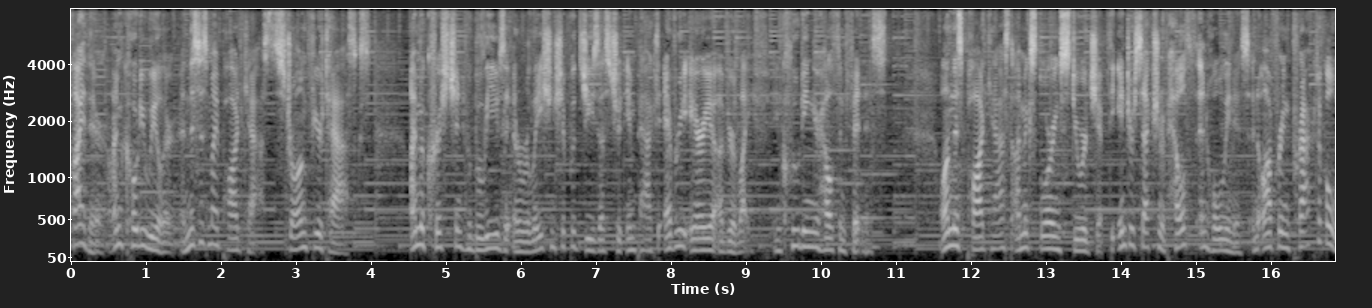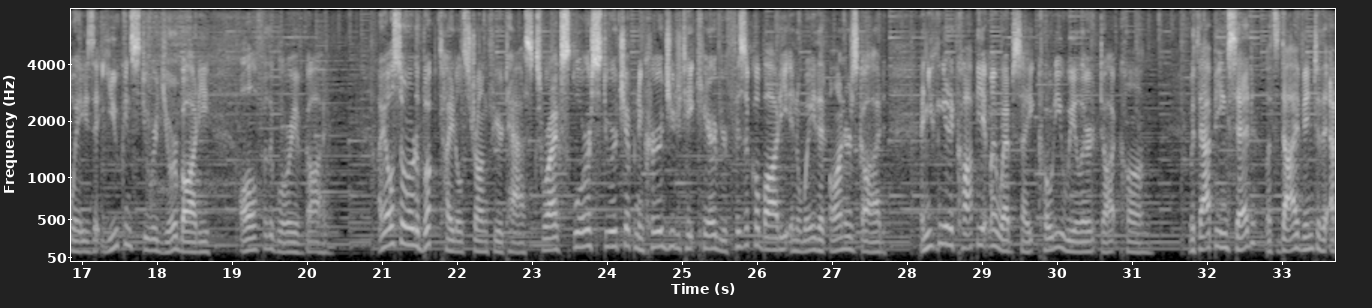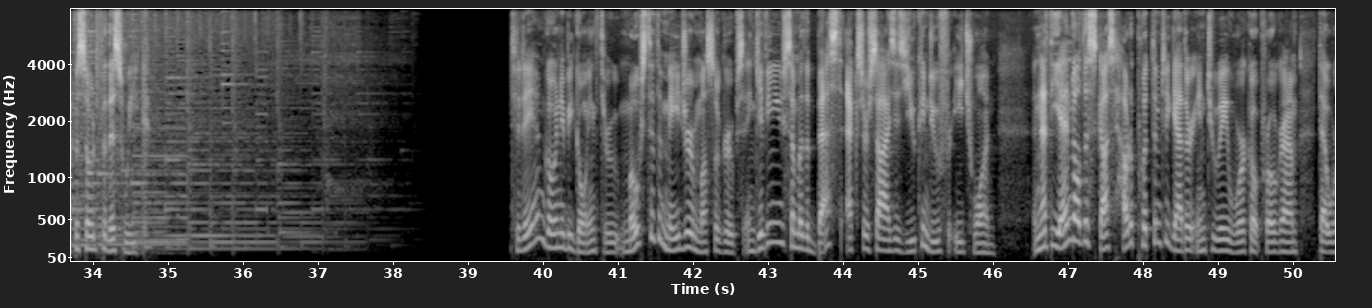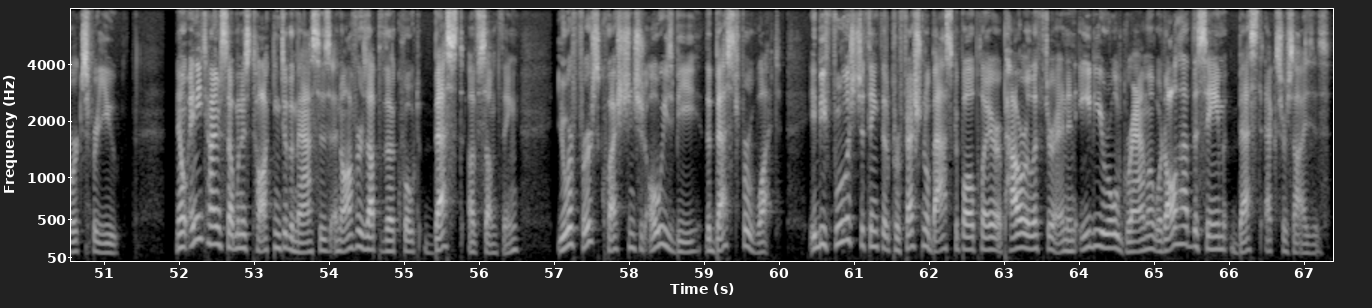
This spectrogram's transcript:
Hi there, I'm Cody Wheeler, and this is my podcast, Strong for Your Tasks. I'm a Christian who believes that a relationship with Jesus should impact every area of your life, including your health and fitness. On this podcast, I'm exploring stewardship, the intersection of health and holiness, and offering practical ways that you can steward your body, all for the glory of God. I also wrote a book titled Strong for Your Tasks, where I explore stewardship and encourage you to take care of your physical body in a way that honors God and you can get a copy at my website, codywheeler.com. With that being said, let's dive into the episode for this week. Today, I'm going to be going through most of the major muscle groups and giving you some of the best exercises you can do for each one. And at the end, I'll discuss how to put them together into a workout program that works for you. Now, anytime someone is talking to the masses and offers up the quote, best of something, your first question should always be the best for what? It'd be foolish to think that a professional basketball player, a power lifter, and an 80 year old grandma would all have the same best exercises.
